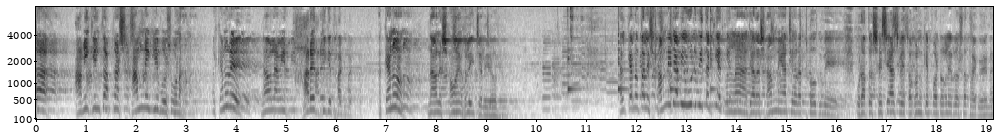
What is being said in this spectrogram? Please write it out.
দা আমি কিন্তু আপনার সামনে গিয়ে বসবো না। কেন রে? না হলে আমি ধারের দিকে থাকব। কেন? না হলে সময় হলেই চলে যাব। কেন তাহলে সামনে যাবি উঠবি তা কি? না, যারা সামনে আছে ওরা ঠকবে। ওরা তো শেষে আসবে, তখন কে পটলের রসা থাকবে না?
